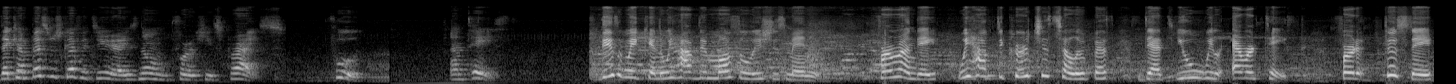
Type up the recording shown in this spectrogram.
The Campestre's cafeteria is known for its price, food, and taste. This weekend we have the most delicious menu. For Monday, we have the curches chalupas that you will ever taste. For Tuesday,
